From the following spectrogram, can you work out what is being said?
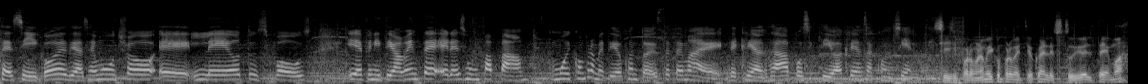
te sigo, desde hace mucho eh, leo tus posts y definitivamente eres un papá muy comprometido con todo este tema de, de crianza positiva, crianza consciente. Sí, sí, por lo menos me comprometió con el estudio del tema.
